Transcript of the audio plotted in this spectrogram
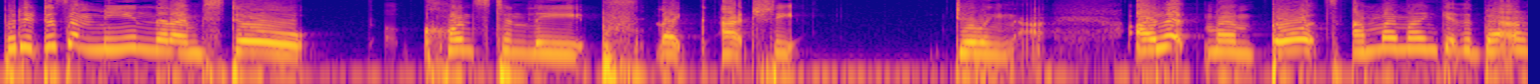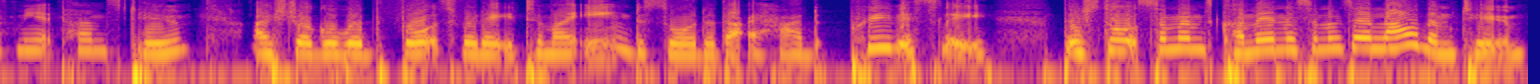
But it doesn't mean that I'm still constantly, like, actually doing that. I let my thoughts and my mind get the better of me at times too. I struggle with thoughts related to my eating disorder that I had previously. Those thoughts sometimes come in and sometimes I allow them to.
